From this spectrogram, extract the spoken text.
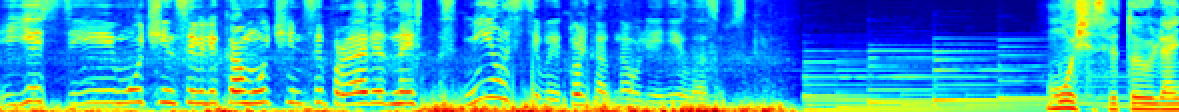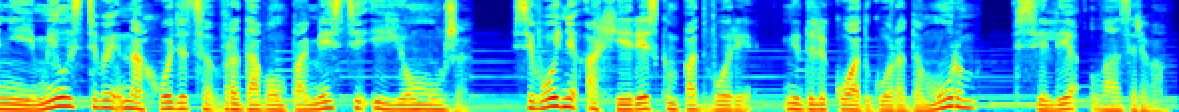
есть и мученицы, великомученицы, праведные, милостивые, только одна Ульяния Лазаревская. Мощи святой Ульянии Милостивой находятся в родовом поместье ее мужа. Сегодня архиерейском подворье, недалеко от города Муром, в селе Лазарево.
